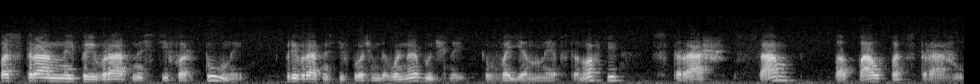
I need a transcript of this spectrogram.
по странной превратности фортуны, превратности, впрочем, довольно обычной в военной обстановке, страж сам попал под стражу.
